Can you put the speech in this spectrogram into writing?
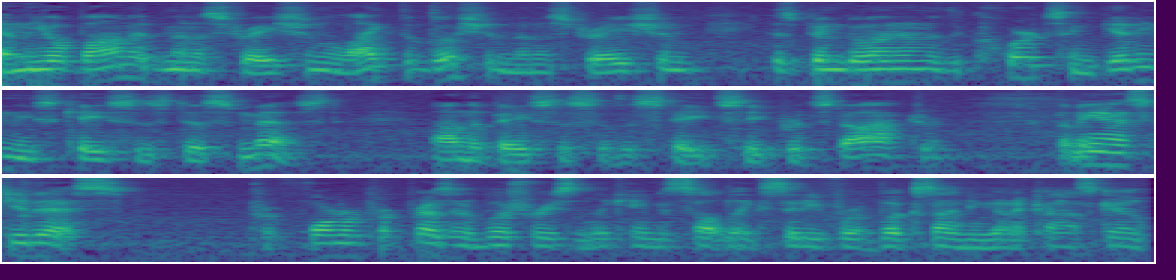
And the Obama administration, like the Bush administration, has been going into the courts and getting these cases dismissed on the basis of the state secrets doctrine. Let me ask you this. Former President Bush recently came to Salt Lake City for a book signing at Costco.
